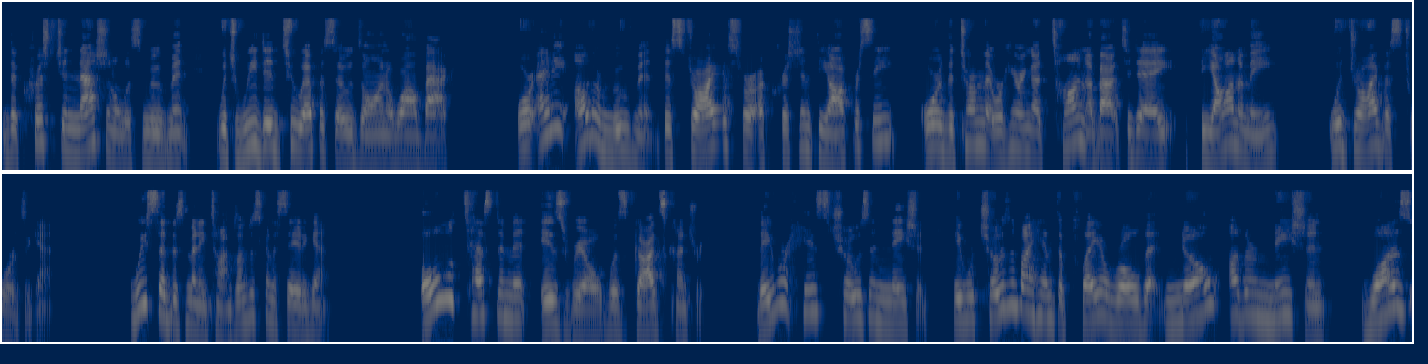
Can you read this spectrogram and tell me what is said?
the Christian nationalist movement, which we did two episodes on a while back, or any other movement that strives for a Christian theocracy, or the term that we're hearing a ton about today, theonomy, would drive us towards again. We said this many times. I'm just going to say it again. Old Testament Israel was God's country. They were his chosen nation. They were chosen by him to play a role that no other nation was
